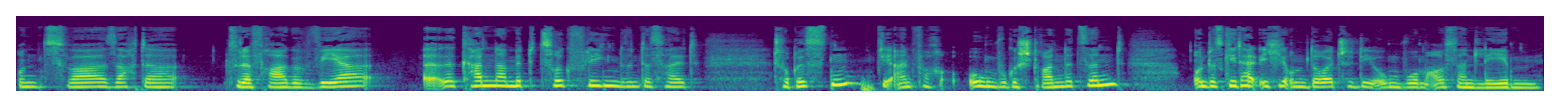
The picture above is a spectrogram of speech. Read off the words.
Und zwar sagt er zu der Frage, wer äh, kann damit zurückfliegen, sind das halt Touristen, die einfach irgendwo gestrandet sind. Und es geht halt nicht um Deutsche, die irgendwo im Ausland leben.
